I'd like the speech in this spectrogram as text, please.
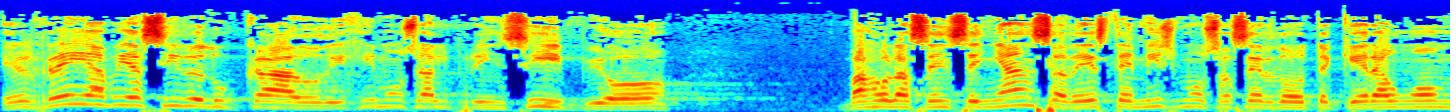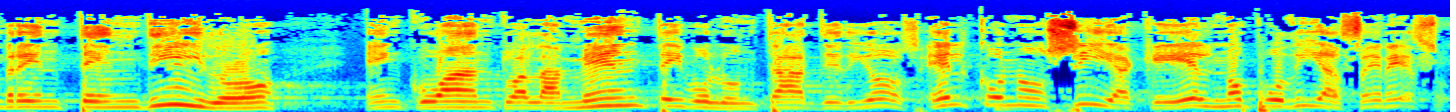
El rey había sido educado, dijimos al principio, bajo las enseñanzas de este mismo sacerdote, que era un hombre entendido en cuanto a la mente y voluntad de Dios. Él conocía que él no podía hacer eso.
